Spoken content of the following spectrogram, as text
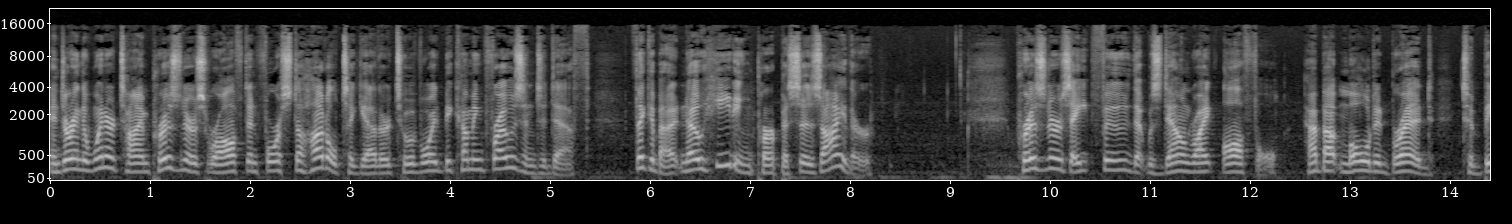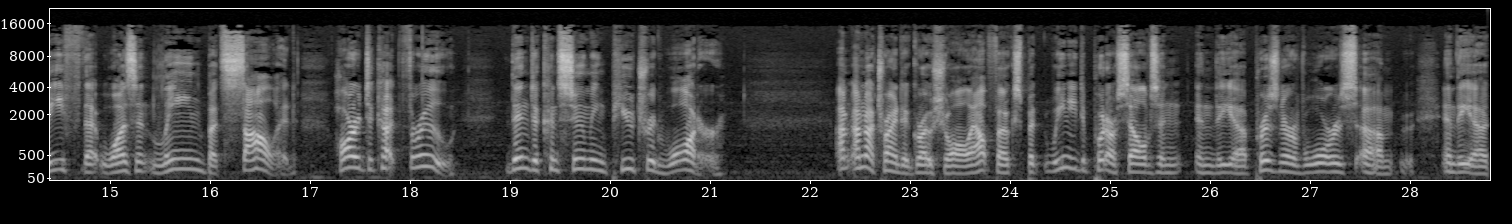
And during the winter time, prisoners were often forced to huddle together to avoid becoming frozen to death. Think about it, no heating purposes either. Prisoners ate food that was downright awful. How about molded bread to beef that wasn't lean but solid, hard to cut through? Then to consuming putrid water. I'm, I'm not trying to gross you all out, folks, but we need to put ourselves in in the uh, prisoner of war's um, in the uh,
